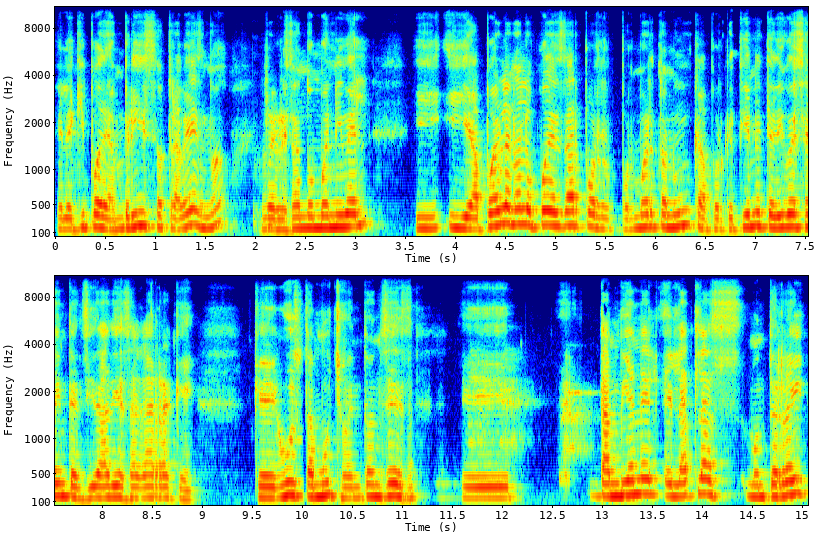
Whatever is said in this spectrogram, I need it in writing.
el equipo de Ambriz otra vez, ¿no? Regresando a un buen nivel y, y, a Puebla no lo puedes dar por, por, muerto nunca, porque tiene, te digo, esa intensidad y esa garra que, que gusta mucho. Entonces, eh, también el, el, Atlas Monterrey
